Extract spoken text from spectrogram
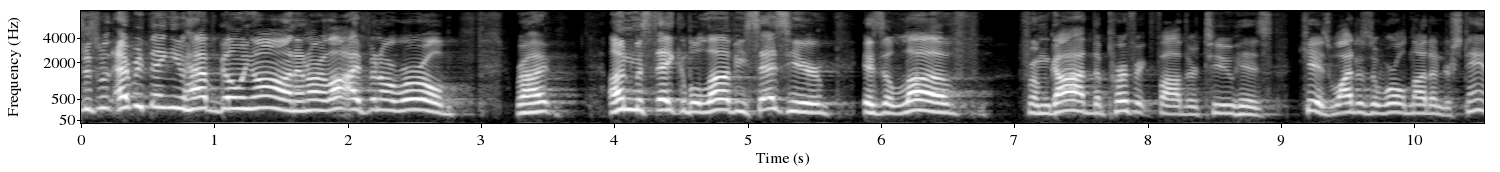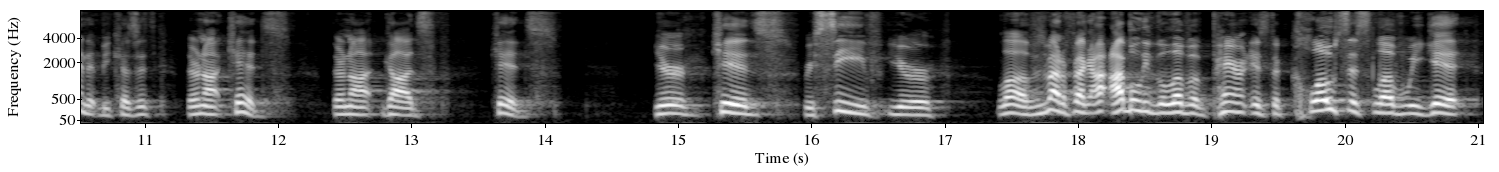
just with everything you have going on in our life, in our world, right? Unmistakable love, he says here, is a love from God, the perfect Father, to his kids. Why does the world not understand it? Because they're not kids, they're not God's kids. Your kids receive your love. As a matter of fact, I, I believe the love of a parent is the closest love we get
